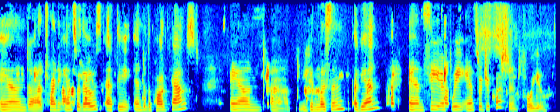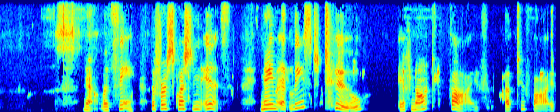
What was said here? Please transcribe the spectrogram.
and uh, try to answer those at the end of the podcast. And uh, you can listen again and see if we answered your question for you. Now, let's see. The first question is Name at least two, if not five, up to five,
